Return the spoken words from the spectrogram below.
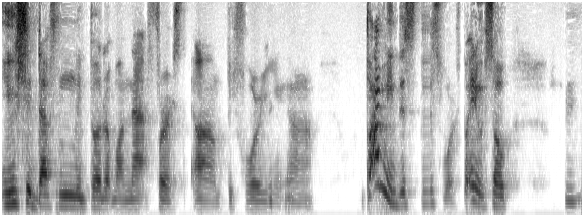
you should definitely build up on that first um, before you. Uh, but I mean, this this works. But anyway, so mm-hmm.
